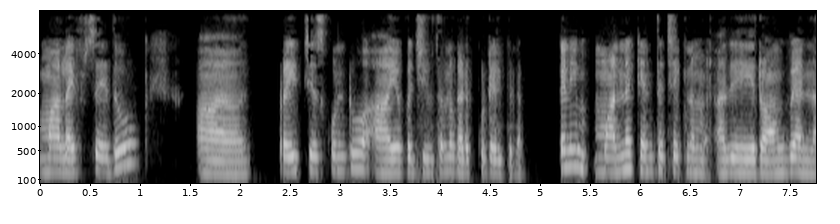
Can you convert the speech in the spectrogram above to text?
మా లైఫ్ ఏదో ఆ ప్రైజ్ చేసుకుంటూ ఆ యొక్క జీవితంలో గడుపుకుంటూ వెళ్ళిపోయినాం. కానీ మా అన్నకి ఎంత చెప్పినాం అది రాంగ్ వే అన్న.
